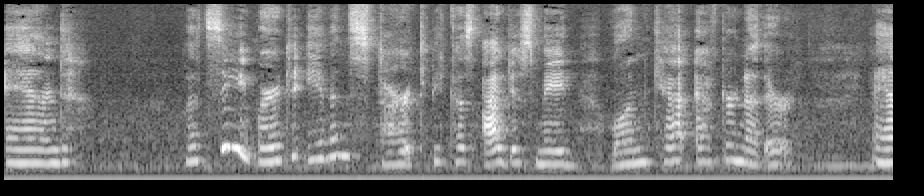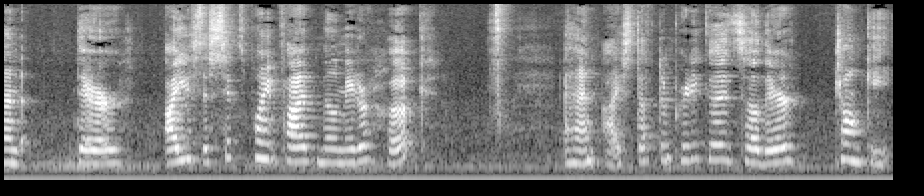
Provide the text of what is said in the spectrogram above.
And let's see where to even start because I just made one cat after another. And there I used a 6.5 millimeter hook and I stuffed them pretty good so they're chunky.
